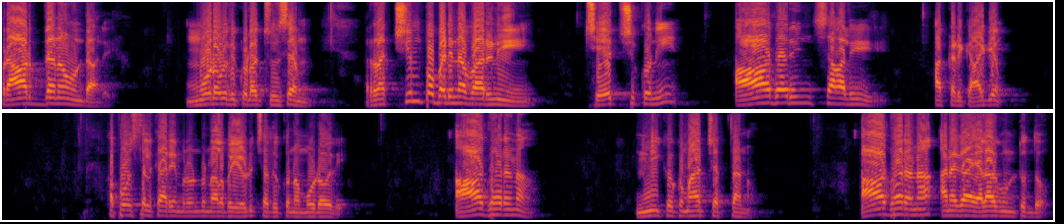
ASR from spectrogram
ప్రార్థన ఉండాలి. మూడవది కూడా చూసాం. రక్షింపబడిన వారిని చేర్చుకొని ఆదరించాలి. అక్కడికి ఆగాం. అపోస్తల కార్యం రెండు నలభై ఏడు చదువుకున్న మూడవది. ఆదరణ మీకు ఒక మాట చెప్తాను. ఆదరణ అనగా ఎలాగుంటుందో.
